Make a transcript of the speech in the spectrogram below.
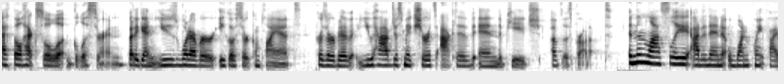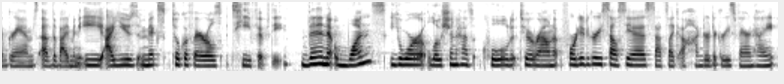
ethylhexylglycerin. But again, use whatever EcoCert compliant preservative you have. Just make sure it's active in the pH of this product. And then lastly, added in 1.5 grams of the vitamin E. I use mixed tocopherols T50. Then once your lotion has cooled to around 40 degrees Celsius, that's like 100 degrees Fahrenheit,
